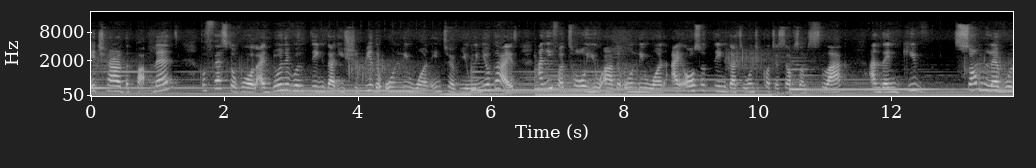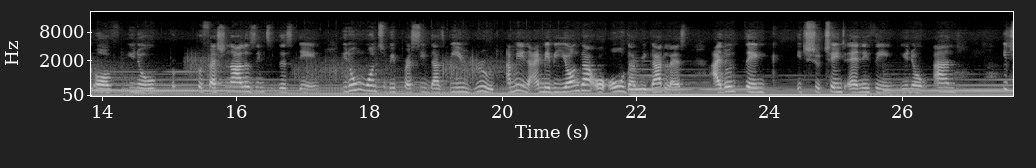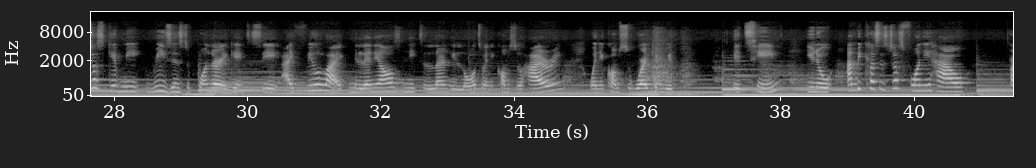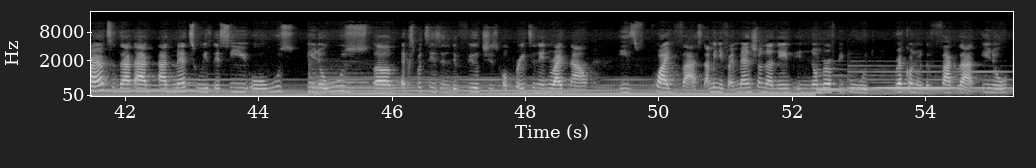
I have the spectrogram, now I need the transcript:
HR department, but first of all, I don't even think that you should be the only one interviewing your guys. And if at all you are the only one, I also think that you want to cut yourself some slack and then give some level of, you know, professionalism to this thing. You don't want to be perceived as being rude. I mean, I may be younger or older, regardless, I don't think it should change anything, you know. And it just gave me reasons to ponder again to say I feel like millennials need to learn a lot when it comes to hiring, when it comes to working with a team, you know. And because it's just funny how prior to that I'd, I'd met with a CEO who's you know whose um, expertise in the field she's operating in right now is quite vast. I mean, if I mention a name, a number of people would reckon with the fact that, you know,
